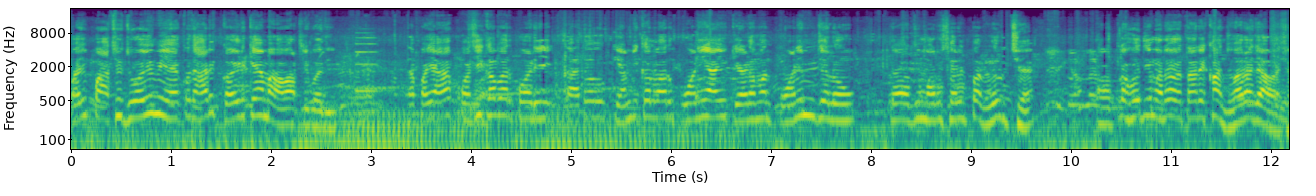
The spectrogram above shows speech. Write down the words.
પછી પાછું જોયું મેં કોઈ હારી કઈડ કેમ આવે આટલી બધી? પછી આ પછી ખબર પડી કાં તો કેમિકલવાળું પાણી આવ્યું, કેળામાં પાણી જે લઉં તો હજુ મારું શરીર પર રૂપ છે. એટલે સુધી મને અત્યારે ખાંજવારા જ આવે છે.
